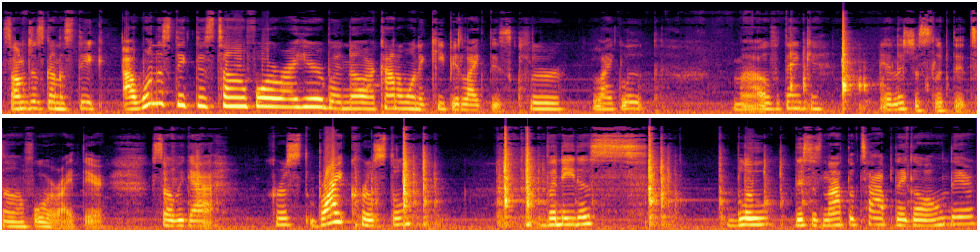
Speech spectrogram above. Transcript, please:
So I'm just going to stick. I want to stick this Tom Ford right here. But no, I kind of want to keep it like this clear like look. Am I overthinking? Yeah, let's just slip that Tom Ford right there. So we got crystal, bright crystal, Vanitas, blue. This is not the top they go on there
